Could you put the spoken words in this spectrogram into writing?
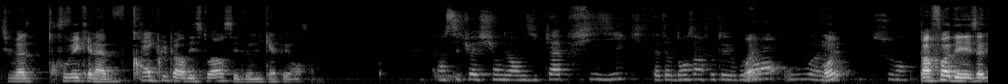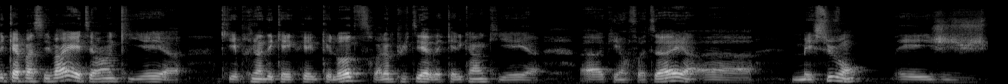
tu vas trouver que la grande plupart des histoires, c'est des handicapés ensemble. En situation de handicap physique, c'est-à-dire dans un fauteuil roulant ou euh, souvent. Parfois des handicaps assez variés, un qui est euh, qui est plus handicapé que l'autre, l'imputé avec quelqu'un qui est euh, qui est en fauteuil, euh, mais souvent. Et je,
